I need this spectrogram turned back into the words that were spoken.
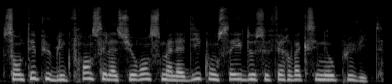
Santé publique France et l'assurance maladie conseillent de se faire vacciner au plus vite.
